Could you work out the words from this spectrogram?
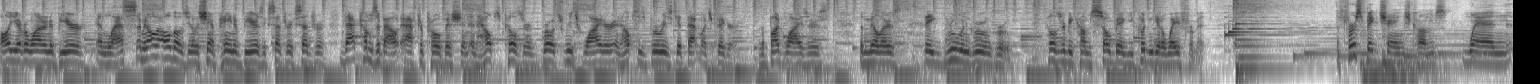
all you ever wanted in a beer and less. I mean, all, all those, you know, the champagne of beers, et cetera, et cetera. That comes about after Prohibition and helps Pilsner grow its reach wider and helps these breweries get that much bigger. The Budweisers, the Millers, they grew and grew and grew. Pilsner becomes so big you couldn't get away from it. The first big change comes when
